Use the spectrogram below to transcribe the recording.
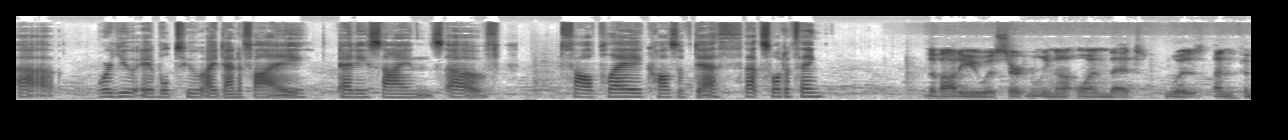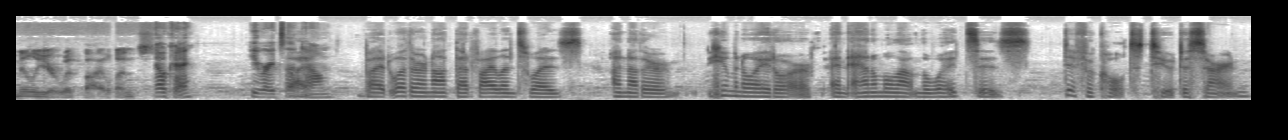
Uh, were you able to identify any signs of foul play, cause of death, that sort of thing?" The body was certainly not one that was unfamiliar with violence. Okay, he writes that Right. down. But whether or not that violence was another humanoid or an animal out in the woods is difficult to discern.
